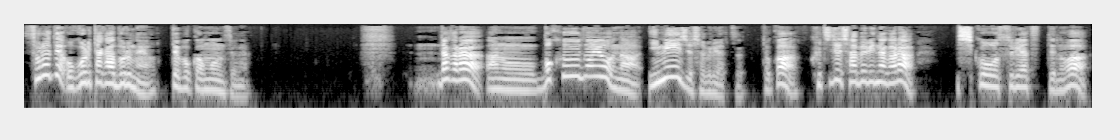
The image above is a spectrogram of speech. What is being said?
それでおごり高ぶるなよって僕は思うんですよね。だから、あの、僕のようなイメージで喋るやつとか、口で喋りながら思考をするやつってのは、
